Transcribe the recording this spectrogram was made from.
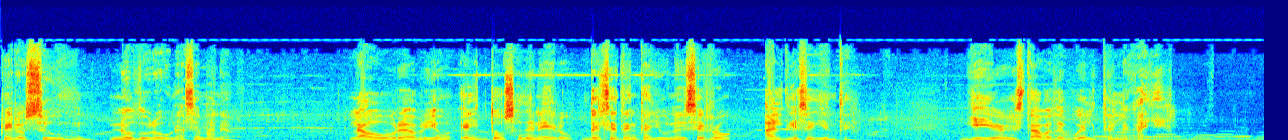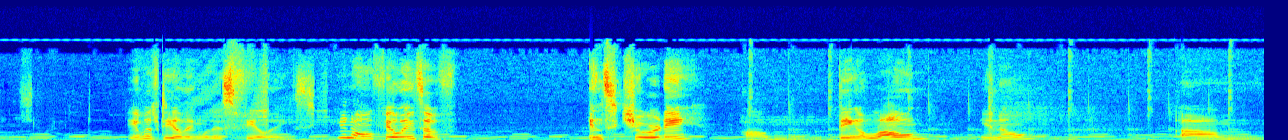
Pero Zoom no duró una semana. La obra abrió el 12 de enero del 71 y cerró al día siguiente. Gere estaba de vuelta en la calle. He was dealing with his feelings, you know, feelings of insecurity, um, being alone, you know, um,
